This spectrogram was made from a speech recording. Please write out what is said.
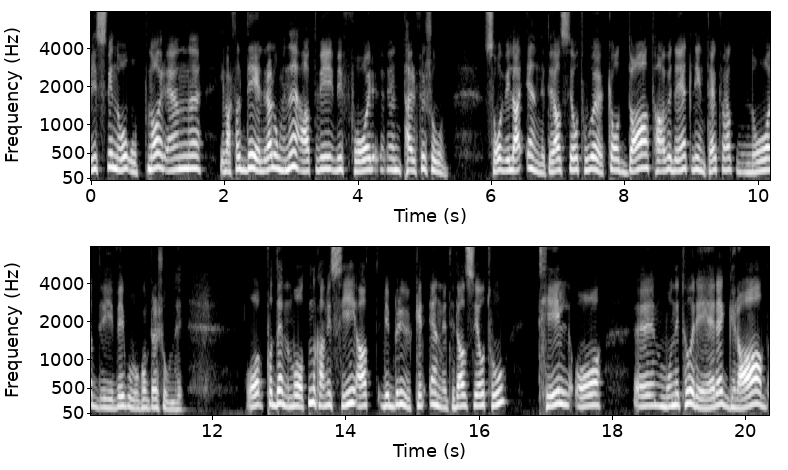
hvis vi nå oppnår en, i hvert fall deler av lungene, at vi, vi får en perfusjon, så vil da endetidal CO2 øke, og da tar vi det til inntekt for at nå driver vi gode kompresjoner. Og på denne måten kan vi si at vi bruker endetidal CO2 til å eh, monitorere grad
